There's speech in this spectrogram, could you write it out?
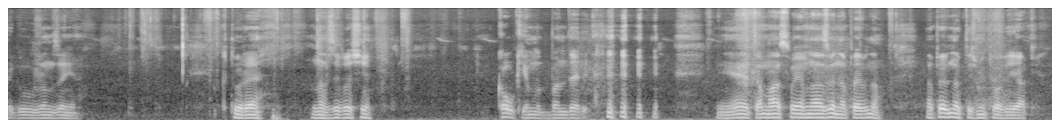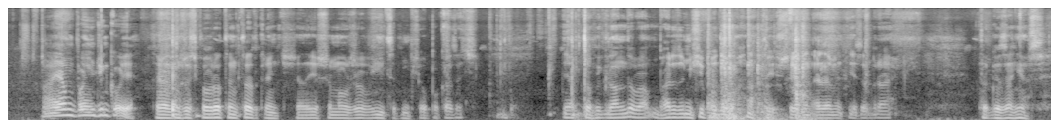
tego urządzenia, które nazywa się kołkiem od bandery. Nie, to ma swoją nazwę na pewno. Na pewno ktoś mi powie jak. A ja mu powiem dziękuję. Teraz muszę z powrotem to odkręcić, ale jeszcze może wincę bym chciał pokazać. Jak to wygląda, bardzo mi się podoba. A tu jeszcze jeden element nie zabrałem. To go zaniosę.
